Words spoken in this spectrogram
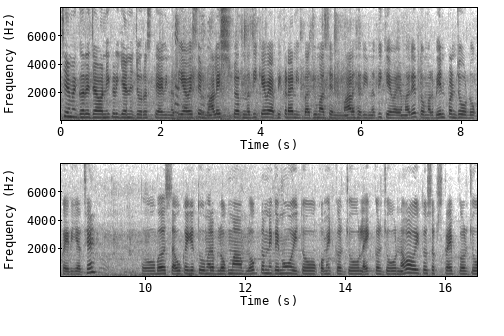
પછી અમે ઘરે જવા નીકળી ગયા અને જો રસ્તે આવી નદી આવે છે, માલેશ્વર નદી કહેવાય ભીકડાની બાજુમાં છે, માળહેરી નદી કહેવાય અમારે. તો અમારા બેન પણ જો ડોકાઈ રહ્યા છે. તો બસ આવું કંઈ હતું અમારા બ્લોગમાં બ્લોગ તમને ગમ્યો હોય તો કોમેન્ટ કરજો લાઇક કરજો, નવા હોય તો સબસ્ક્રાઈબ કરજો.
